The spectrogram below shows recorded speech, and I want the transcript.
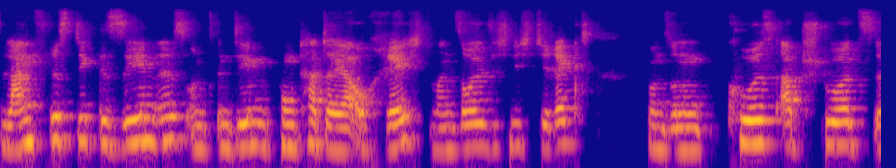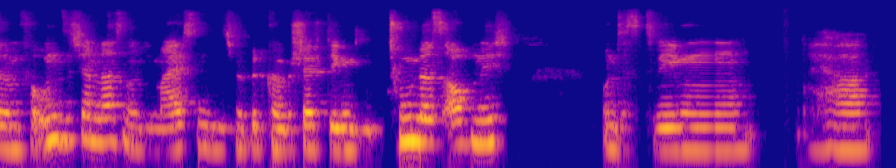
langfristig gesehen ist. Und in dem Punkt hat er ja auch recht. Man soll sich nicht direkt von so einem Kursabsturz ähm, verunsichern lassen. Und die meisten, die sich mit Bitcoin beschäftigen, die tun das auch nicht. Und deswegen, ja.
